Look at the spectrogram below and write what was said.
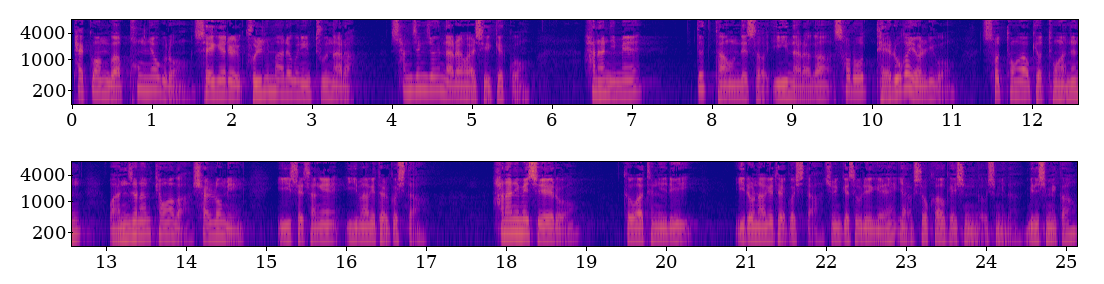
패권과 폭력으로 세계를 군림하려고 있는 두 나라, 상징적인 나라라고 할 수 있겠고 하나님의 뜻 가운데서 이 나라가 서로 대로가 열리고 소통하고 교통하는 완전한 평화가 샬롬이 이 세상에 임하게 될 것이다. 하나님의 지혜로 그와 같은 일이 일어나게 될 것이다. 주님께서 우리에게 약속하고 계신 것입니다. 믿으십니까?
